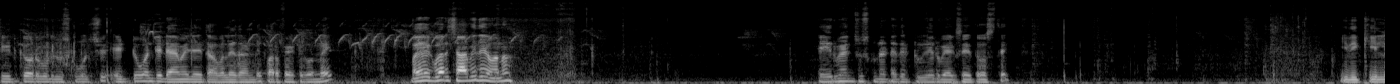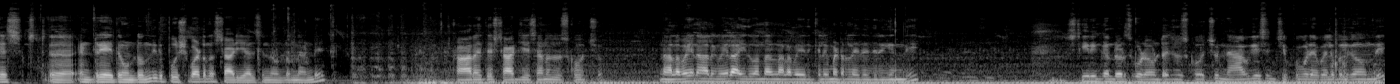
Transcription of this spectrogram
సీట్ కవర్ కూడా చూసుకోవచ్చు. ఎటువంటి డ్యామేజ్ అయితే అవ్వలేదండి. పర్ఫెక్ట్గా ఉన్నాయి. భయ ఒకసారి చాబీదేవనా ఎయిర్ బ్యాగ్ చూసుకున్నట్టయితే టూ ఇయర్ బ్యాగ్స్ అయితే వస్తాయి. ఇది కీలెస్ ఎంట్రీ uh, అయితే ఉంటుంది. ఇది పుష్ బటన్ స్టార్ట్ చేయాల్సింది ఉంటుందండి. కార్ అయితే స్టార్ట్ చేశాను చూసుకోవచ్చు. నలభై నాలుగు వేల ఐదు వందల నలభై ఐదు కిలోమీటర్లు అయితే తిరిగింది. స్టీరింగ్ కంట్రోల్స్ కూడా ఉంటాయి చూసుకోవచ్చు. నావిగేషన్ చిప్ కూడా అవైలబుల్గా ఉంది.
